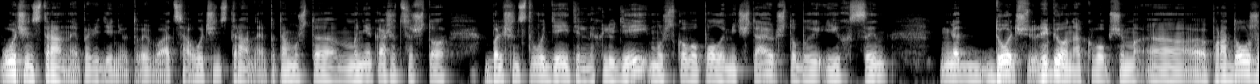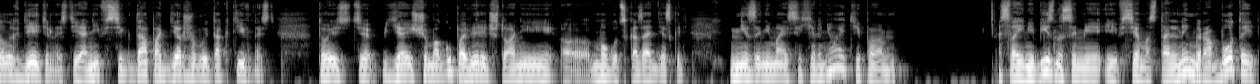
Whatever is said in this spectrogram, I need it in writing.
Очень странное поведение у твоего отца, очень странное, потому что мне кажется, что большинство деятельных людей мужского пола мечтают, чтобы их сын, дочь, ребенок, в общем, э, продолжил их деятельность, и они всегда поддерживают активность. То есть э, я еще могу поверить, что они могут сказать, дескать, не занимайся херней, типа своими бизнесами и всем остальным, и работой,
